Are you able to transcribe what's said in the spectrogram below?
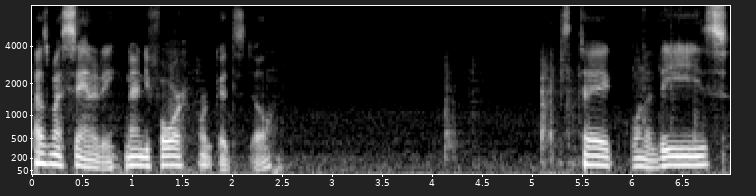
How's my sanity? 94? We're good still. Let's take one of these.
